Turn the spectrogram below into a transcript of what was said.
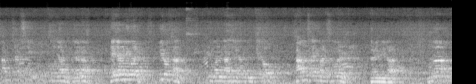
삼척시 총장 연합 회장님을 비롯한 임원단체장님께도 감사의 말씀을 드립니다. 문화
